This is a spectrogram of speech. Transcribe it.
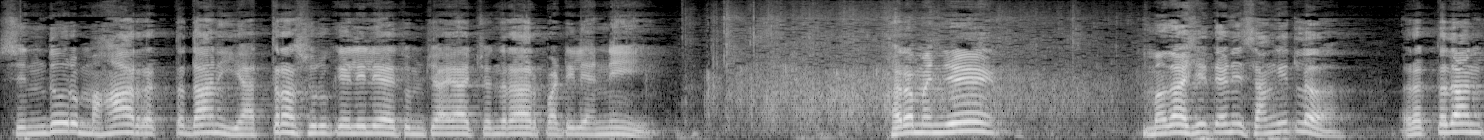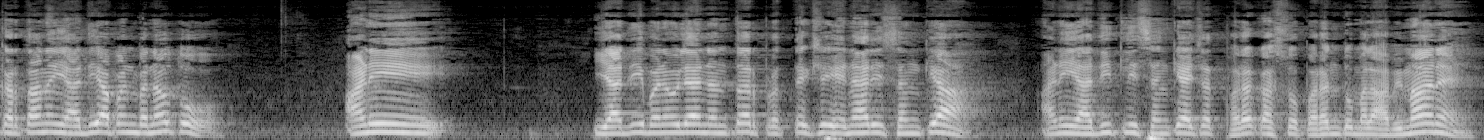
सिंदूर महारक्तदान यात्रा सुरू केलेली आहे तुमच्या या चंद्रार पाटील यांनी. खरं म्हणजे मगाशी त्यांनी सांगितलं रक्तदान करताना यादी आपण बनवतो. आणि यादी बनवल्यानंतर प्रत्यक्ष येणारी संख्या आणि यादीतली संख्या याच्यात फरक असतो परंतु मला अभिमान आहे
